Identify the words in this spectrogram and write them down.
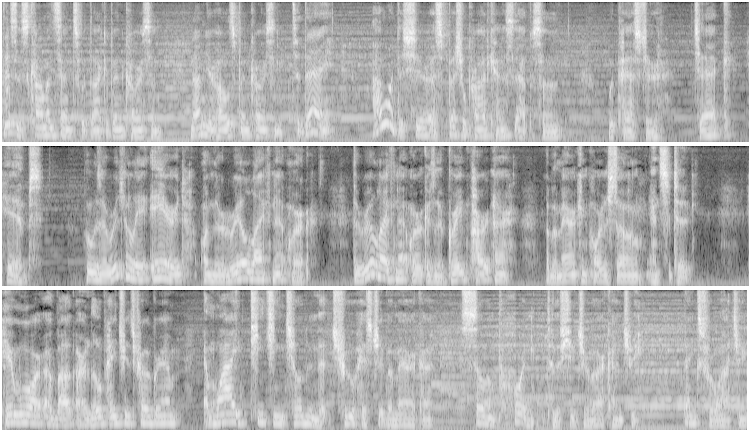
This is Common Sense with Dr. Ben Carson, and I'm your host, Ben Carson. Today, I want to share a special podcast episode with Pastor Jack Hibbs, who was originally aired on the Real Life Network. The Real Life Network is a great partner of American Cornerstone Institute. Hear more about our Little Patriots program and why teaching children the true history of America is so important to the future of our country. Thanks for watching.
